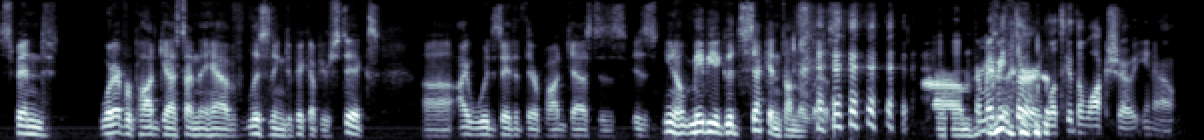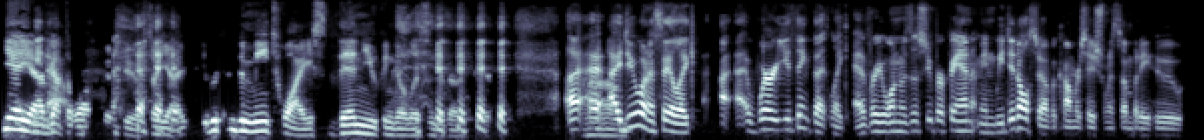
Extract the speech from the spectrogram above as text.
spend whatever podcast time they have listening to pick up your sticks, uh, I would say that their podcast is is you know maybe a good second on the list. Um, or maybe third let's get the walk show you know yeah, yeah, I've know. got the walk show too. So yeah, you listen to me twice, then you can go listen to those. I, I, I Um, do want to say like I, I, where you think that like everyone was a super fan i mean we did also have a conversation with somebody who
